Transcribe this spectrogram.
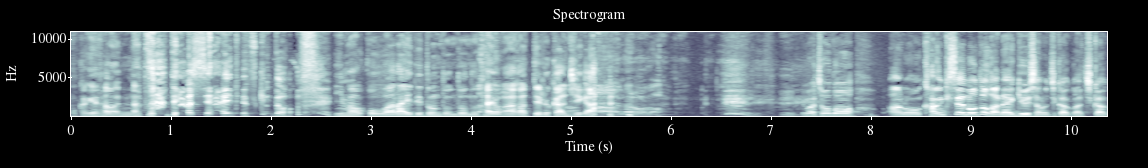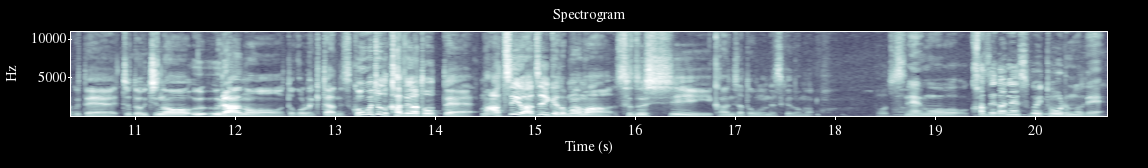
おかげさまで夏バテはしてないですけど、今はこう笑いでどんどんどんどん体温が上がってる感じが。今ちょうどあの換気扇の音がね牛舎の近くが近くてちょっとうちのう裏のところに来たんです。ここちょっと風が通って、まあ、暑いは暑いけどまあまあ涼しい感じだと思うんですけども、そうですね。もう風がねすごい通るので、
